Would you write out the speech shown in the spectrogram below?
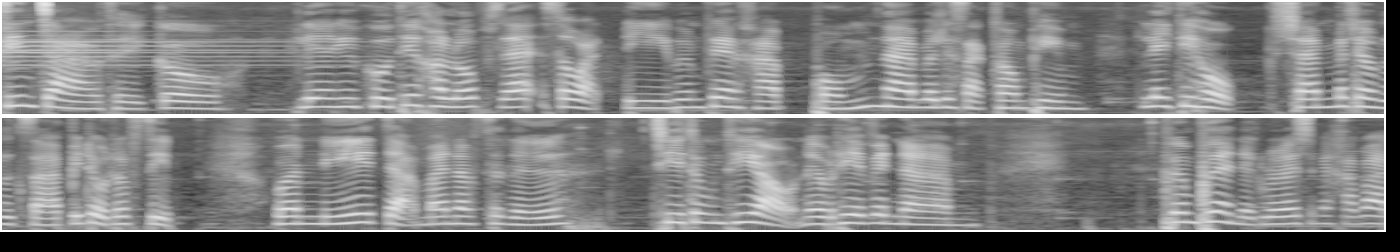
สินจาวเทยโก เรียนคุณครูที่เคารพและสวัสดีเพื่อนๆครับ ผมนายบริษัททองพิมพ์ เลขที่ 6 ชั้นมัธยมศึกษาปีที่6ทับ10วันนี้จะมานำเสนอที่ท่องเที่ยวในประเทศเวียดนาม เพื่อนๆอยากรู้แล้วใช่ไหมครับว่า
